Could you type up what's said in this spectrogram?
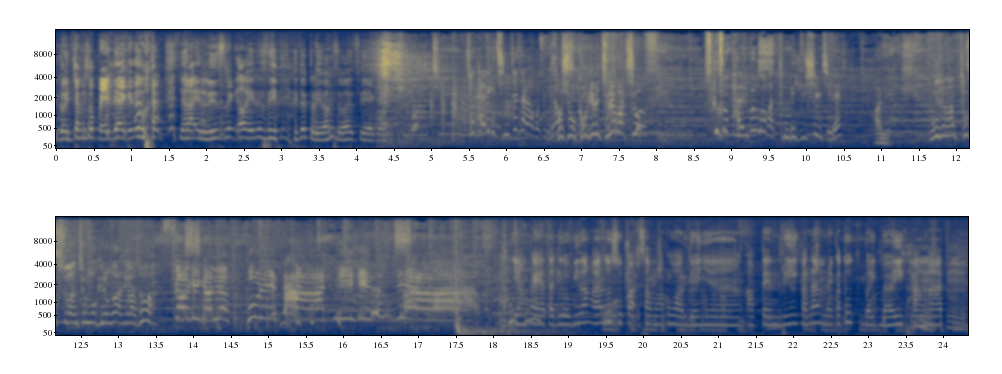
goncang sepeda gitu buat nyalain listrik. Oh itu sih, itu klimaks banget sih ya kayak. 저 달리기 진짜 잘하거든요. 서시오 거기를 지뢰맞추어 그거 밟은 거 같은데 유실지래? 아니 무장한 특수관 천목 이런 거 아니라서 거기 가면 우리 다 뒤지는지야 yang kayak tadi lo bilang kan lo suka sama keluarganya Kapten Ri karena mereka tuh baik-baik, hangat. Mm-mm.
